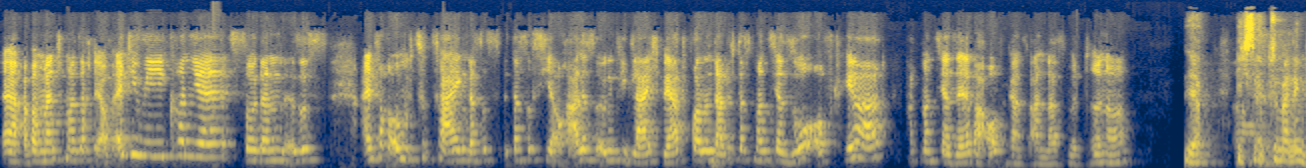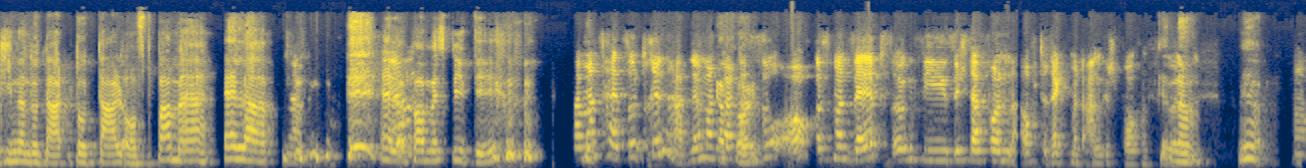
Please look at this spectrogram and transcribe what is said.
Äh, aber manchmal sagt er auch Etimi, Konjetz, so dann ist es einfach, um zu zeigen, dass es, dass es hier auch alles irgendwie gleich wertvoll und dadurch, dass man es ja so oft hört, hat man es ja selber auch ganz anders mit drin. Ja, ich sage zu meinen Kindern total, total oft, Bame, Ella, ja. Ella, ja. Pommes, bitte. Weil man es halt so drin hat. Ne? Man ja, hört voll. das so oft, dass man selbst irgendwie sich davon auch direkt mit angesprochen fühlt. Genau, ja. ja.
